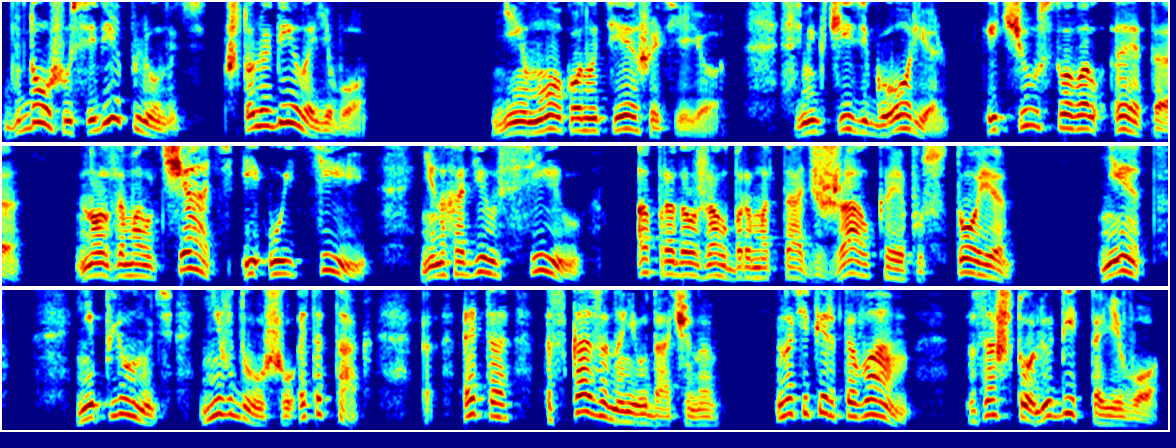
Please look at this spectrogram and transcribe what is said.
в душу себе плюнуть, что любила его. Не мог он утешить ее, смягчить горе, и чувствовал это, но замолчать и уйти не находил сил, а продолжал бормотать жалкое, пустое. Нет, не плюнуть, не в душу, это так, это сказано неудачно. Но теперь-то вам за что любить-то его?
